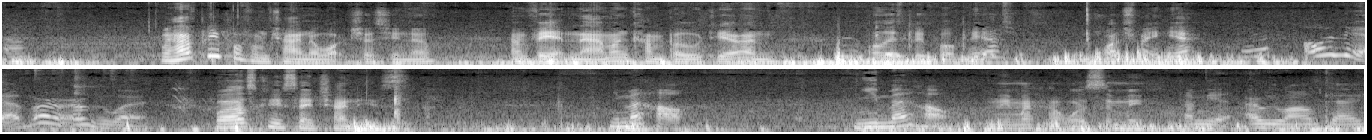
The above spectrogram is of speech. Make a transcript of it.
yeah. We have people from China watch us, you know, and Vietnam and Cambodia and all these people. Yeah, watch me. Yeah. Oh, yeah, very everywhere. What else can you say Chinese? 你们好。你们好。 Ni ma hao, What does it mean? I mean, everyone okay?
